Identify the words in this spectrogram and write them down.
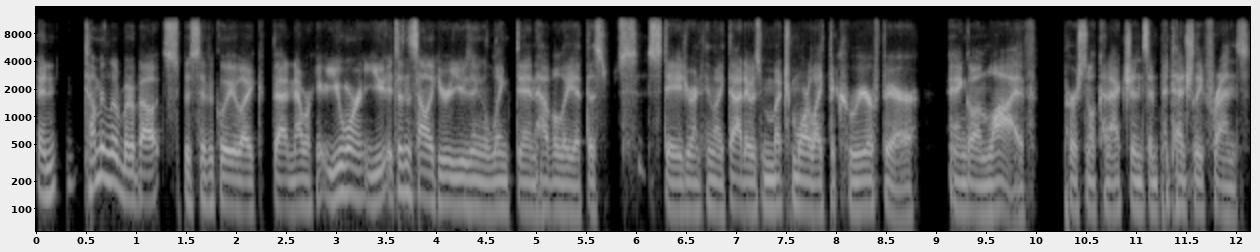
And tell me a little bit about specifically like that networking. You weren't you it doesn't sound like you were using LinkedIn heavily at this stage or anything like that. It was much more like the career fair angle and live, personal connections and potentially friends.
